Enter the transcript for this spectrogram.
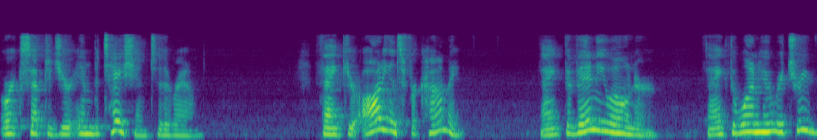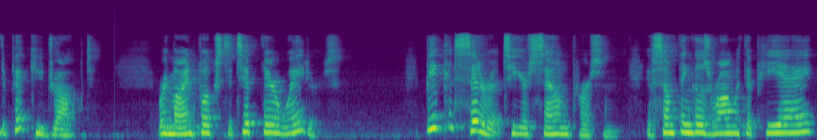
or accepted your invitation to the round. Thank your audience for coming. Thank the venue owner. Thank the one who retrieved the pick you dropped. Remind folks to tip their waiters. Be considerate to your sound person. If something goes wrong with the PA,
